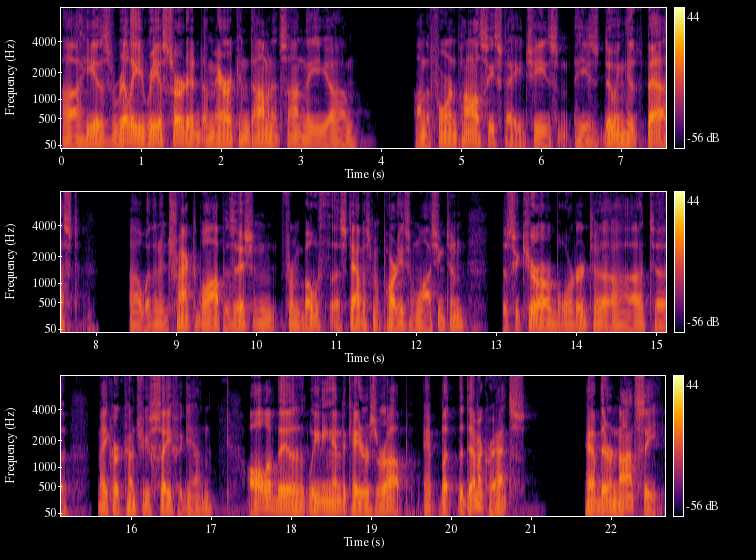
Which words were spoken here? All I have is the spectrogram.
Uh, he has really reasserted American dominance on the um, on the foreign policy stage. He's he's doing his best uh, with an intractable opposition from both establishment parties in Washington to secure our border to uh, to make our country safe again. All of the leading indicators are up, but the Democrats have their Nazi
